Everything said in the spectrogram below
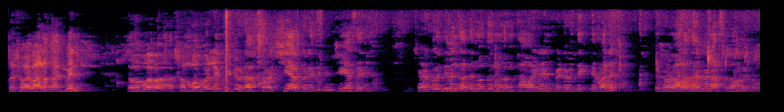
তো সবাই ভালো থাকবেন। তো সম্ভব হলে ভিডিওটা সবাই শেয়ার করে দেবেন, ঠিক আছে? শেয়ার করে দেবেন যাতে নতুন নতুন খামারে ভিডিও দেখতে পারে। তো সবাই ভালো থাকবেন, আসসালামু আলাইকুম।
